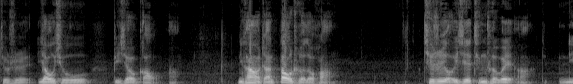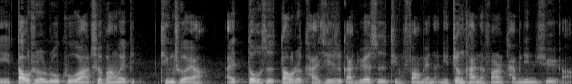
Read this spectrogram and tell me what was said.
就是要求比较高啊！你看啊，咱倒车的话，其实有一些停车位啊，你倒车入库啊，侧方位停车呀，哎，都是倒着开，其实感觉是挺方便的。你正开呢，反而开不进去啊。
